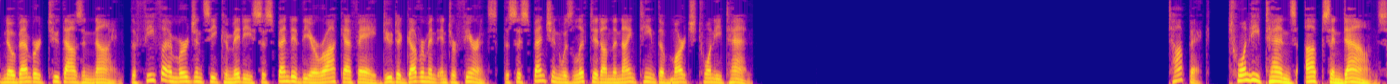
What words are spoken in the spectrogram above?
November 2009, the FIFA Emergency Committee suspended the Iraq FA due to government interference. The suspension was lifted on 19 March 2010. 2010s ups and downs.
